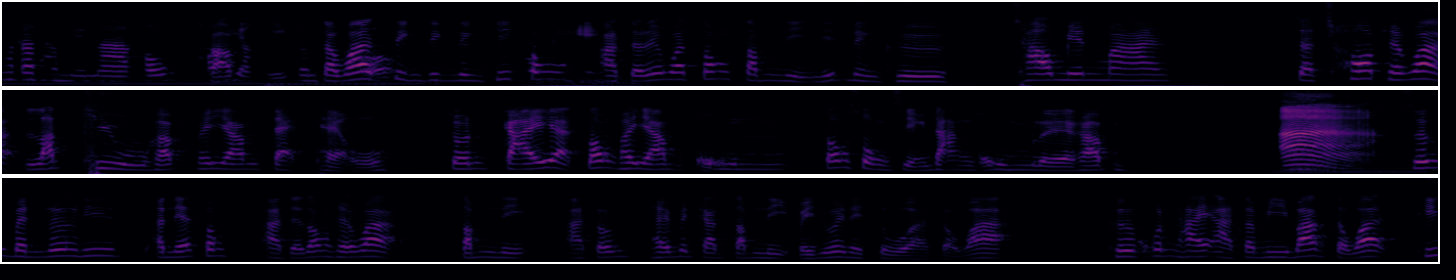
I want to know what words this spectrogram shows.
วัฒนธรรมเมียนมาเขาครัเขาบอย่างนี้กันแต่ว่าเหรอสิ่งสิ่งหนึ่งที่ต้องโอเคอาจจะเรียกว่าต้องตำหนินิดนึงคือ ชาวเมียนมาจะชอบใช้ว่าลัดคิวครับ พยายามแตกแถว จนไกด์อะต้องพยายามคุมต้องส่งเสียงดังคุมเลยครับ อ่า ซึ่งเป็นเรื่องที่อันเนี้ยต้องอาจจะต้องใช้ว่าตำหนิอาจจะต้องใช้เป็นการตำหนิไปด้วยในตัว แต่ว่าคือคนไทยอาจจะมีบ้างแต่ว่าที่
